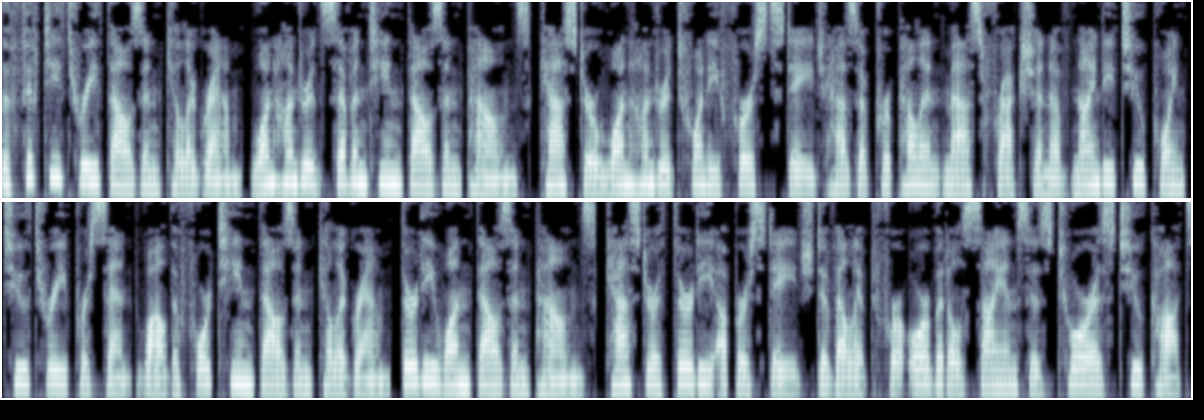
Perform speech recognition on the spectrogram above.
The 53,000 kg 117,000 pounds Castor 121st stage has a propellant mass fraction of 92.23% while the 14,000 kg 31,000 pounds Castor 30 upper stage developed for Orbital Sciences Taurus 2 COTS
